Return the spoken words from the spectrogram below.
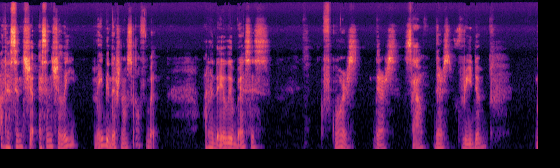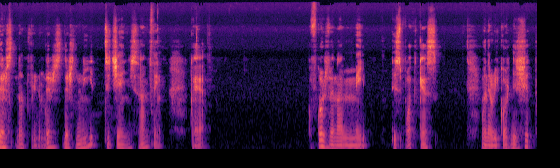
on essential essentially maybe there's no self but on a daily basis of course there's self there's freedom there's not freedom there's there's need to change something kayak of course when i made this podcast when i record this shit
